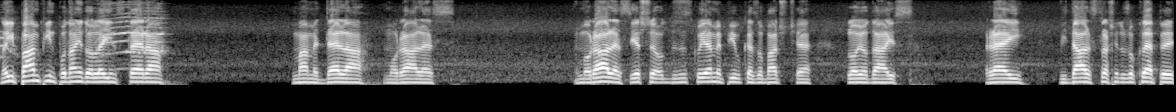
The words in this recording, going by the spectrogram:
No i Pampin, podanie do Leinstera. Mamy Dela, Morales. Morales, jeszcze odzyskujemy piłkę, zobaczcie. Loyo Dice, Ray, Vidal, strasznie dużo klepy.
